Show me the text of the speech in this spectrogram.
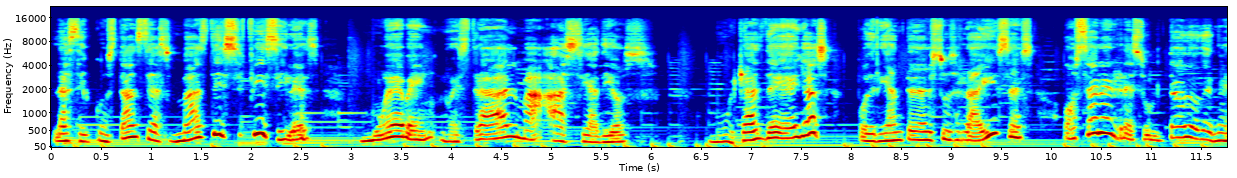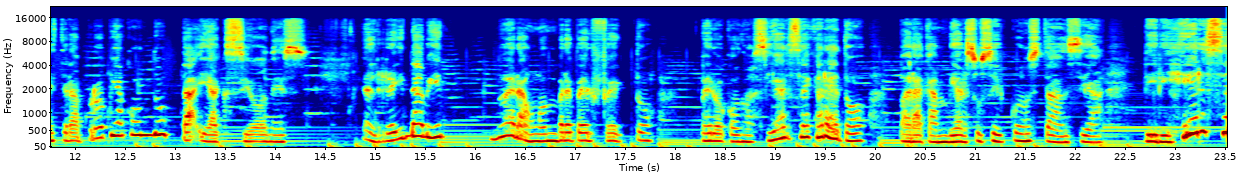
Las circunstancias más difíciles mueven nuestra alma hacia Dios. Muchas de ellas podrían tener sus raíces o ser el resultado de nuestra propia conducta y acciones. El rey David no era un hombre perfecto, pero conocía el secreto para cambiar su circunstancia, dirigirse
